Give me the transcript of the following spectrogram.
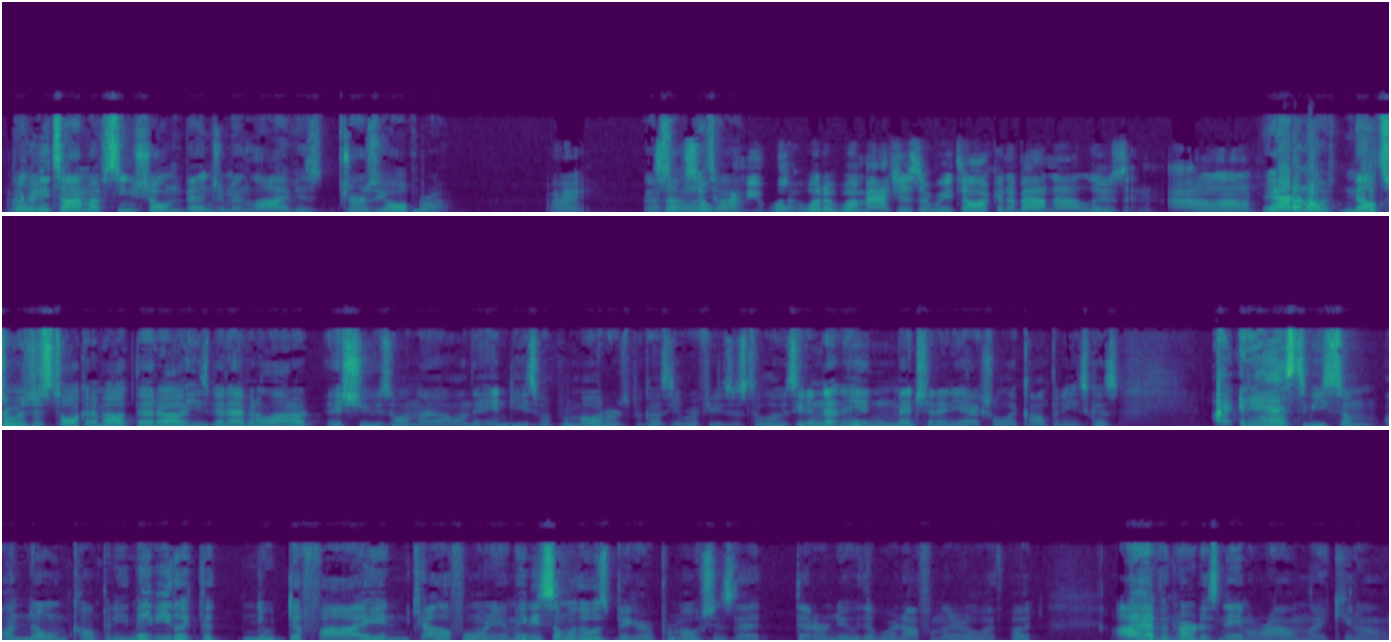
The Right. only time I've seen Shelton Benjamin live is Jersey All Pro. All right. That's so, the only so, time. I mean, what what what matches are we talking about not losing? I don't know. Yeah, I don't know. Meltzer was just talking about that uh, he's been having a lot of issues on the on the indies with promoters because he refuses to lose. He didn't he didn't mention any actual like companies because it has to be some unknown company, maybe like the new Defy in California, maybe some of those bigger promotions that that are new that we're not familiar with. But I haven't heard his name around like you know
